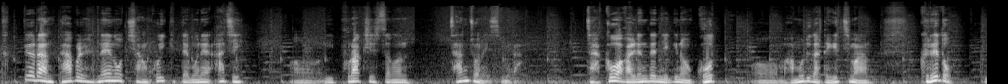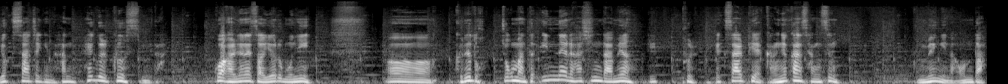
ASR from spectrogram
특별한 답을 내놓지 않고 있기 때문에 아직 어, 이 불확실성은 잔존해 있습니다. 자, 그와 관련된 얘기는 곧 어, 마무리가 되겠지만 그래도 역사적인 한 획을 그었습니다. 그와 관련해서 여러분이 어, 그래도 조금만 더 인내를 하신다면 리플, XRP의 강력한 상승 분명히 나온다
